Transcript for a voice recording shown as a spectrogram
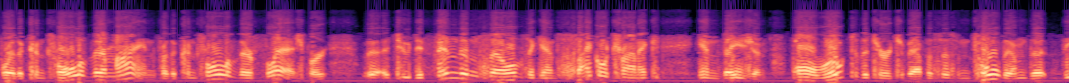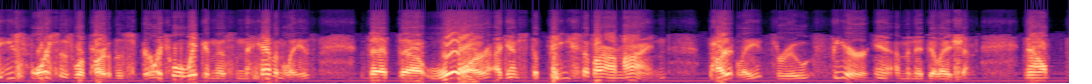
for the control of their mind, for the control of their flesh, for uh, to defend themselves against psychotronic invasion. Paul wrote to the church of Ephesus and told them that these forces were part of the spiritual wickedness in the heavenlies that uh, war against the peace of our mind, partly through fear manipulation. Now,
